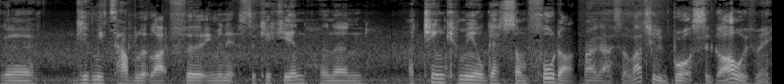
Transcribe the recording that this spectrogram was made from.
I'm gonna give me tablet like 30 minutes to kick in and then I think me'll get some food on. Right guys, so I've actually brought a cigar with me.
